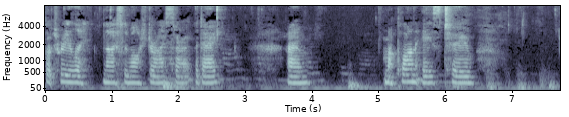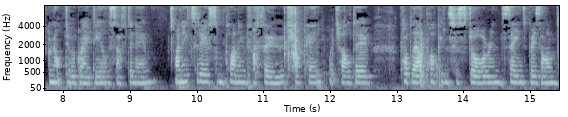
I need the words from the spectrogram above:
so it's really nicely moisturised throughout the day. Um, my plan is to not do a great deal this afternoon. I need to do some planning for food shopping, which I'll do. Probably I'll pop into store in Sainsbury's on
